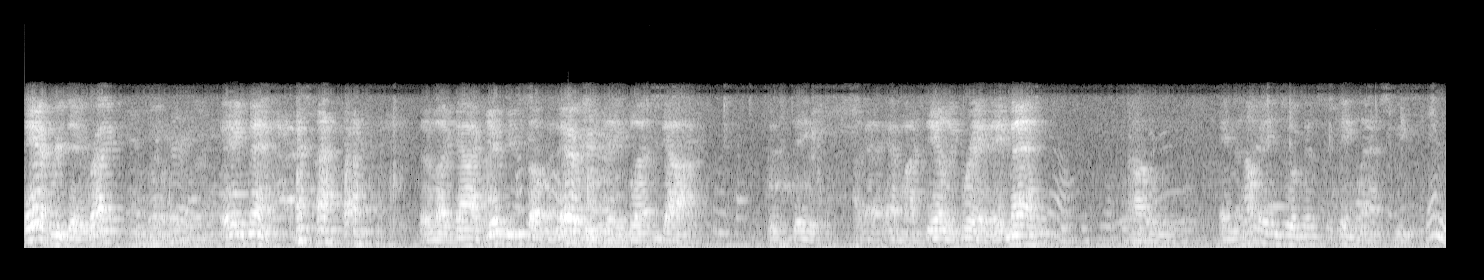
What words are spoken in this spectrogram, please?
Every day, right? Amen. They're like, God, give me something every day, bless God. This day, I gotta have my daily bread. Amen. Hallelujah. Amen. How many enjoyed Mr. King last week? Amen.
